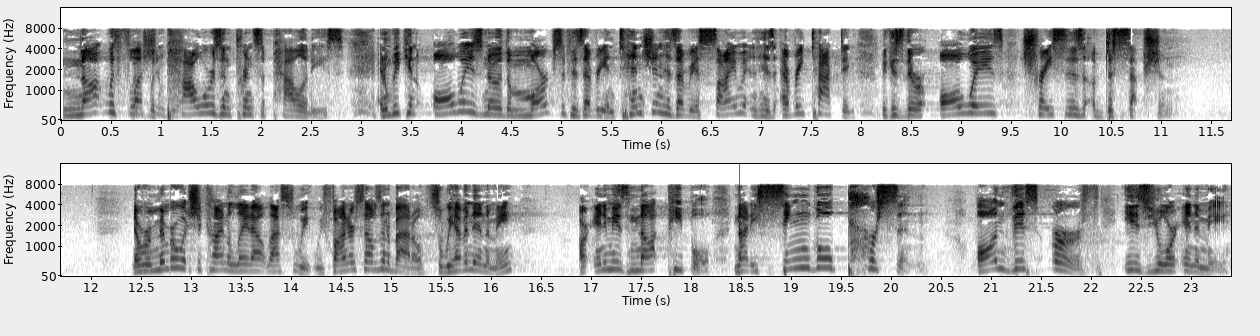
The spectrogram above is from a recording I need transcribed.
not with flesh and powers and principalities. And we can always know the marks of his every intention, his every assignment, and his every tactic because there are always traces of deception. Now remember what Shekinah laid out last week. We find ourselves in a battle, so we have an enemy. Our enemy is not people. Not a single person on this earth is your enemy.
